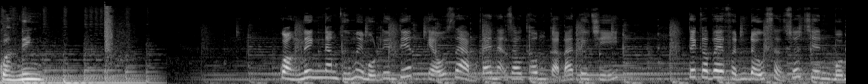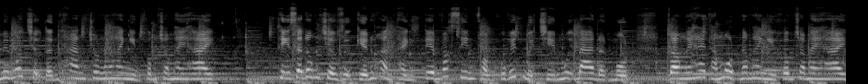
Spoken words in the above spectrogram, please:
Quảng Ninh. Quảng Ninh năm thứ 11 liên tiếp kéo giảm tai nạn giao thông cả 3 tiêu chí. TKV phấn đấu sản xuất trên 41 triệu tấn than trong năm 2022. Thị xã Đông Triều dự kiến hoàn thành tiêm vaccine phòng COVID-19 mũi 3 đợt 1 vào ngày 2 tháng 1 năm 2022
